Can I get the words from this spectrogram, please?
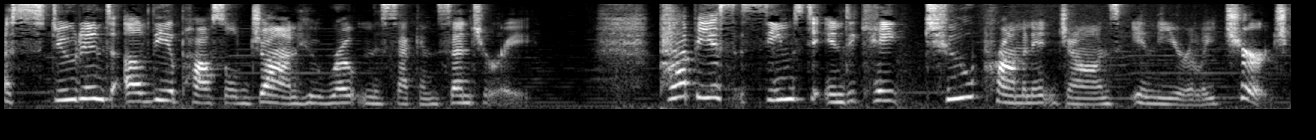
a student of the Apostle John who wrote in the second century. Papias seems to indicate two prominent Johns in the early church,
